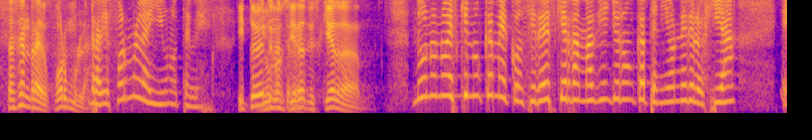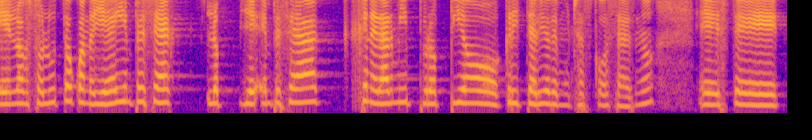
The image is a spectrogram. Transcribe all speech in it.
Estás en Radio Fórmula. Radio Fórmula y Uno TV. ¿Y todavía Y te consideras de izquierda? No, no, no, es que nunca me consideré de izquierda, más bien yo nunca tenía una ideología en lo absoluto. Cuando llegué y empecé a, lo- empecé a generar mi propio criterio de muchas cosas, ¿no? Este,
